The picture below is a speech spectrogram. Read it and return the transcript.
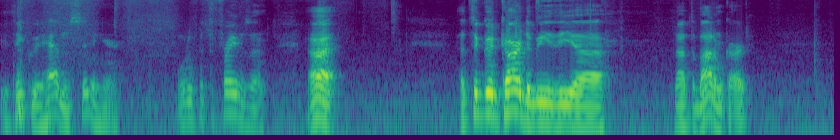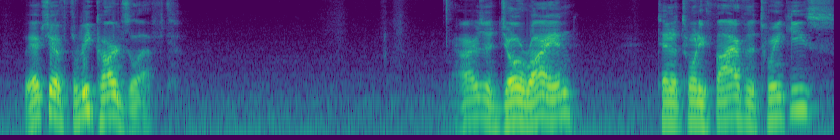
you think we'd have them sitting here. What do we put the frames in? Alright. That's a good card to be the, uh, not the bottom card. We actually have three cards left. There's a Joe Ryan. 10 of 25 for the Twinkies.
